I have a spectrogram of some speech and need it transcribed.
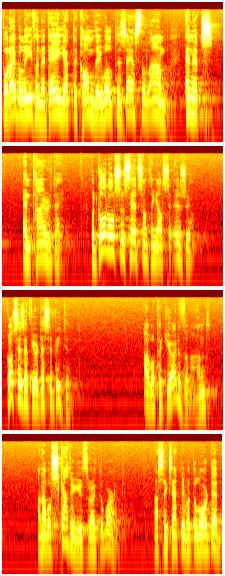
but I believe in a day yet to come they will possess the land in its entirety. But God also said something else to Israel. God says, If you're disobedient, I will put you out of the land and I will scatter you throughout the world. That's exactly what the Lord did.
